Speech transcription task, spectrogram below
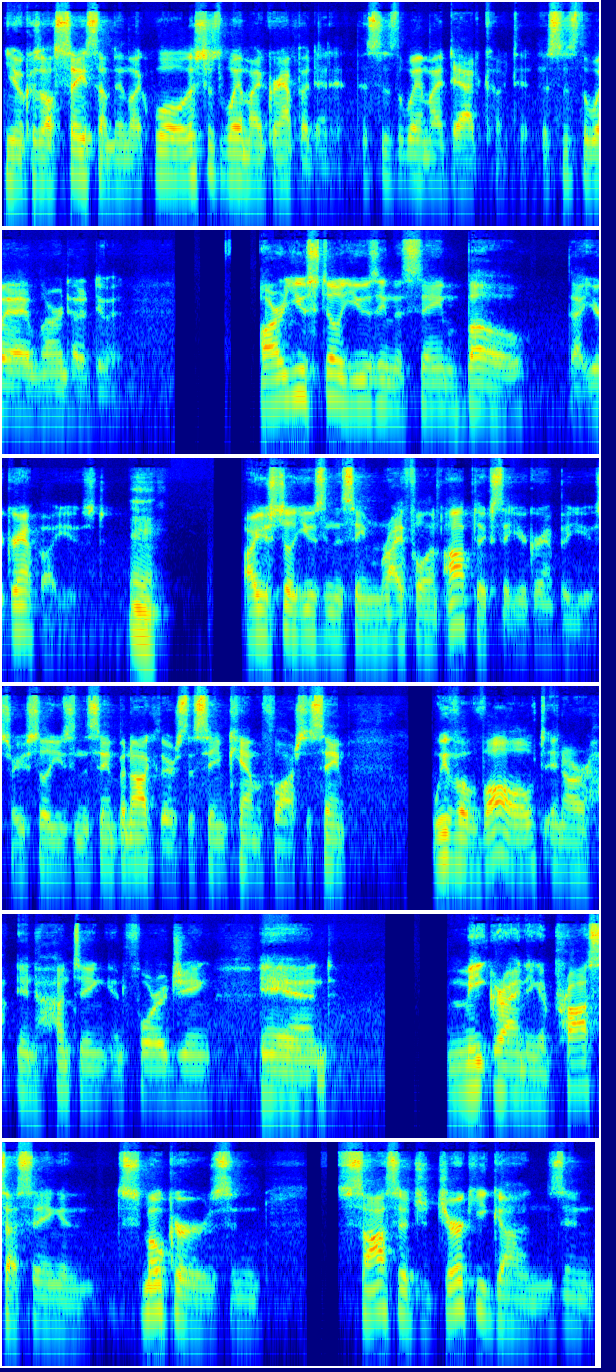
you know, because I'll say something like, well, this is the way my grandpa did it. This is the way my dad cooked it. This is the way I learned how to do it. Are you still using the same bow that your grandpa used? Mm. Are you still using the same rifle and optics that your grandpa used? Are you still using the same binoculars, the same camouflage, the same? We've evolved in our in hunting and foraging and meat grinding and processing and smokers and sausage jerky guns and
